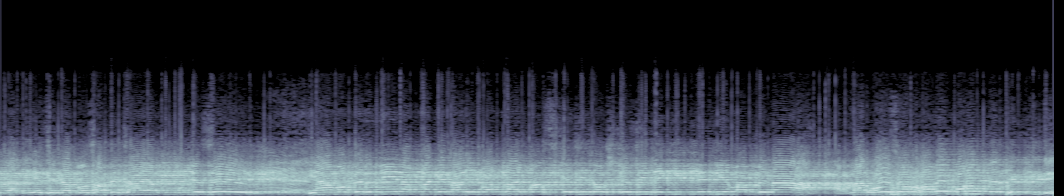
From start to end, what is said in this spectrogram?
এটা দিয়ে যেটা বোঝাতে চাই, আপনি বুঝেছেন? কিয়ামতের দিন আপনাকে পাল্লায় পাঁচ কেজি, দশ কেজি নেকি কিনে দিয়ে মাপবে না। আপনার ওজন হবে গুরুত্বের ভিত্তিতে।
